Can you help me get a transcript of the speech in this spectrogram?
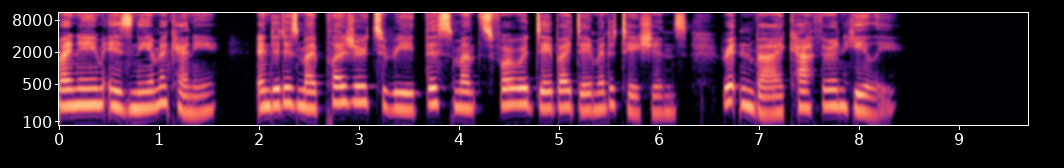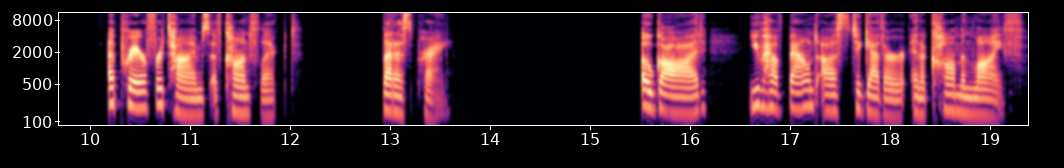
My name is Nia McKenney, and it is my pleasure to read this month's Forward Day by Day Meditations written by Catherine Healy. A prayer for times of conflict. Let us pray. O God, you have bound us together in a common life.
